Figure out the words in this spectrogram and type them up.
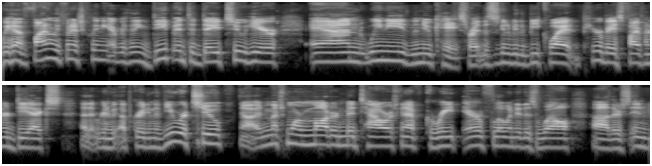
We have finally finished cleaning everything deep into day two here, and we need the new case, right? This is gonna be the Be Quiet Pure Base 500DX uh, that we're gonna be upgrading the viewer to. Now, a much more modern mid-tower, it's gonna have great airflow in it as well. Uh, there's in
